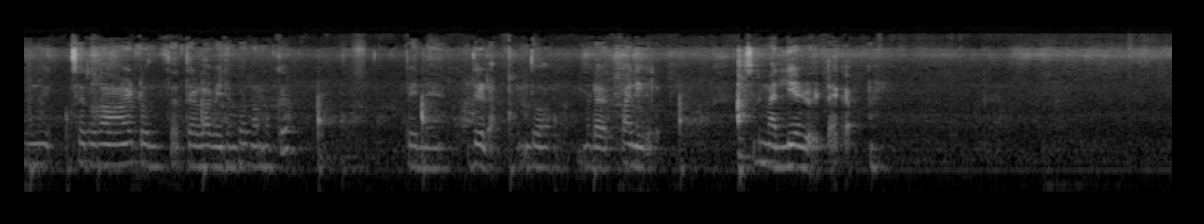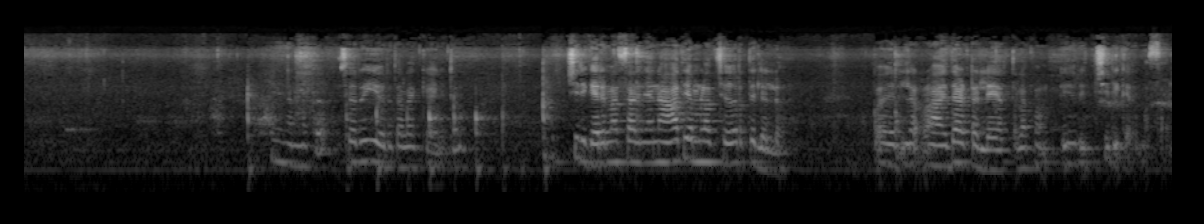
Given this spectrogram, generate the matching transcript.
ഒന്ന് ചെറുതായിട്ടൊന്ന് തിള വരുമ്പോൾ നമുക്ക് പിന്നെ ഇതിടാം. എന്തുവാ നമ്മുടെ പനീർ. ഇച്ചിരി മല്ലിയഴും ഇട്ടേക്കാം. ഇനി നമുക്ക് ചെറിയൊരു തിളക്കായിട്ട് ഇച്ചിരി ഗരം മസാല ഞാൻ ആദ്യം നമ്മളത് ചേർത്തില്ലല്ലോ. ഇതായിട്ടല്ലേ ചേർത്തുള്ളൂ. അപ്പം ഈ ഒരു ഇച്ചിരി ഗരം മസാല.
